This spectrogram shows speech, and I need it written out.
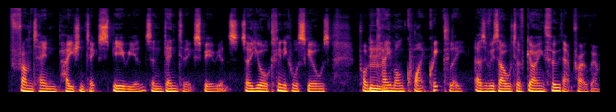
front end patient experience and dental experience. So your clinical skills probably came on quite quickly as a result of going through that program.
